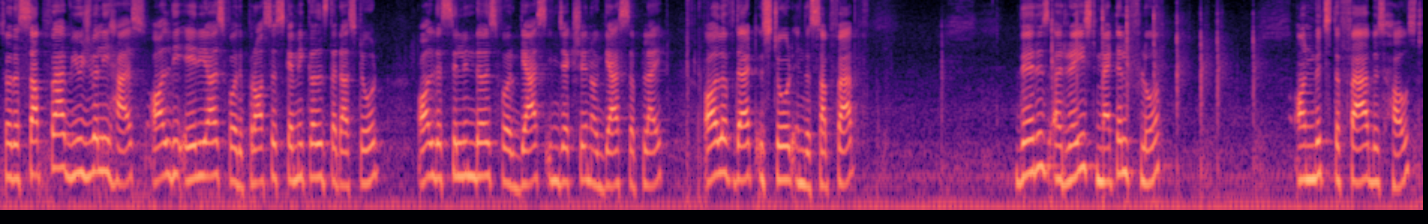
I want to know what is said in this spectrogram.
So, the subfab usually has all the areas for the process chemicals that are stored all the cylinders for gas injection or gas supply all of that is stored in the subfab. There is a raised metal floor on which the fab is housed.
